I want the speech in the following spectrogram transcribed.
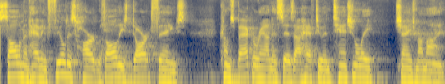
Solomon, having filled his heart with all these dark things, comes back around and says, I have to intentionally change my mind.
